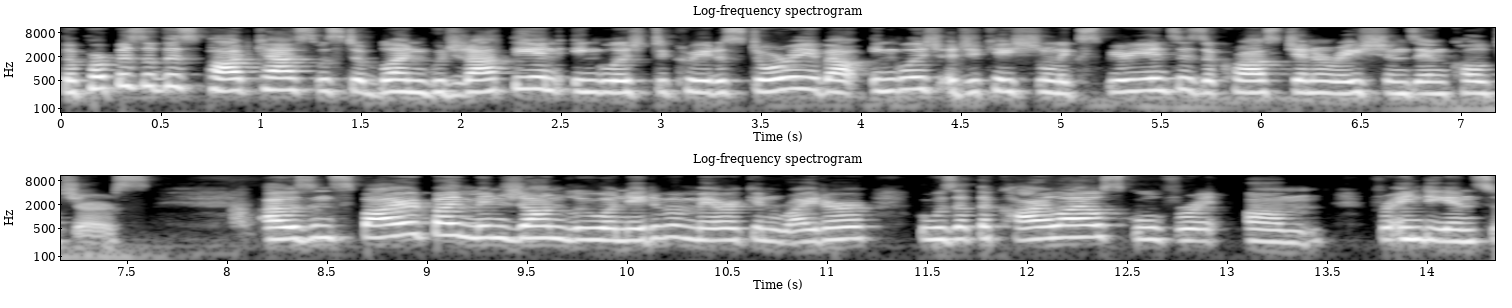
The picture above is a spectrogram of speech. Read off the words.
The purpose of this podcast was to blend Gujarati and English to create a story about English educational experiences across generations and cultures. I was inspired by Minjan Liu, a Native American writer who was at the Carlisle School for um, for Indians,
